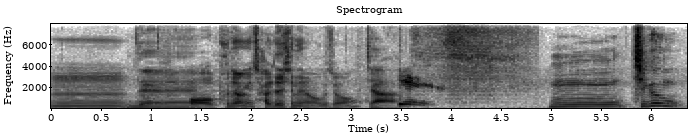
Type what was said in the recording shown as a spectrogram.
음. 네. 어 분양이 잘 되시네요, 그죠? 자, 예. 음, 지금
